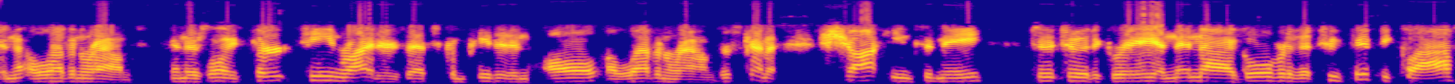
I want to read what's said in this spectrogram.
in 11 rounds. And there's only 13 riders that's competed in all 11 rounds. It's kind of shocking to me to, to a degree. And then, uh, go over to the 250 class.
